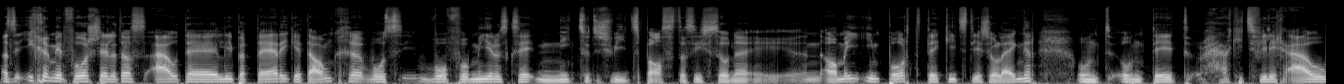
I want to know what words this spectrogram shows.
Also ich kann mir vorstellen, dass auch der libertäre Gedanke, wo von mir aus gesehen nicht zu der Schweiz passt. Das ist so eine, ein Ami-Import, den gibt es die schon länger und, und dort gibt es vielleicht auch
